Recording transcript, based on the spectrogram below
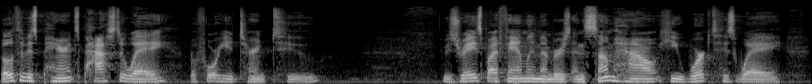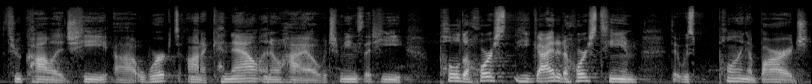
Both of his parents passed away before he had turned two. He was raised by family members, and somehow he worked his way through college. He uh, worked on a canal in Ohio, which means that he pulled a horse, he guided a horse team that was pulling a barge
